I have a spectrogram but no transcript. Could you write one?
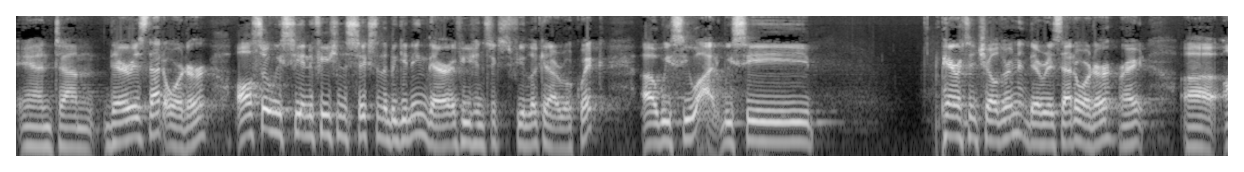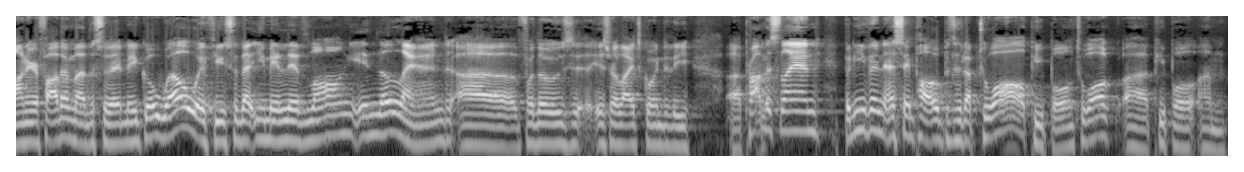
and um, there is that order. Also, we see in Ephesians 6 in the beginning there, Ephesians 6, if you look at it real quick, uh, we see what? We see parents and children, there is that order, right? Uh, honor your father and mother so that it may go well with you, so that you may live long in the land. Uh, for those Israelites going to the uh, promised land, but even as St. Paul opens it up to all people, to all uh, people, um,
